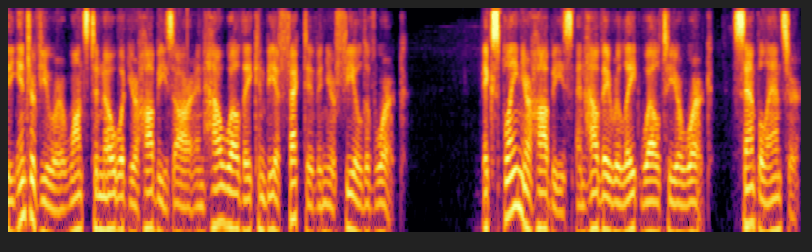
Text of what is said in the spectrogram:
The interviewer wants to know what your hobbies are and how well they can be effective in your field of work. Explain your hobbies and how they relate well to your work. Sample answer,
